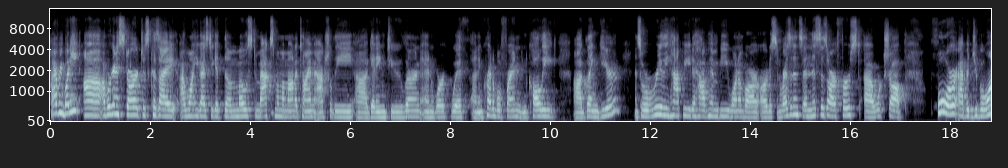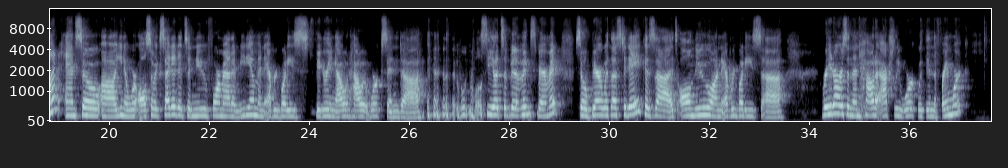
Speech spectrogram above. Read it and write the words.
Hi, everybody. Uh, we're going to start just because I, I want you guys to get the most maximum amount of time actually uh, getting to learn and work with an incredible friend and colleague, uh, Glenn Gear. And so we're really happy to have him be one of our artists in residence. And this is our first uh, workshop for Aabijijiwan. And so, uh, you know, we're also excited. It's a new format and medium, and everybody's figuring out how it works. And uh, we'll see. It's a bit of an experiment. So bear with us today because uh, it's all new on everybody's uh, radars and then how to actually work within the framework.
